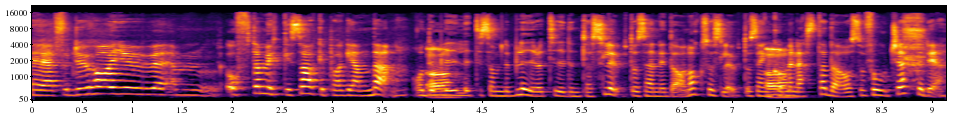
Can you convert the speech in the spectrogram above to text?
Eh, för du har ju ehm, ofta mycket saker på agendan och det Ja. blir lite som det blir och tiden tar slut och sen är dagen också slut och sen Ja. kommer nästa dag och så fortsätter det.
